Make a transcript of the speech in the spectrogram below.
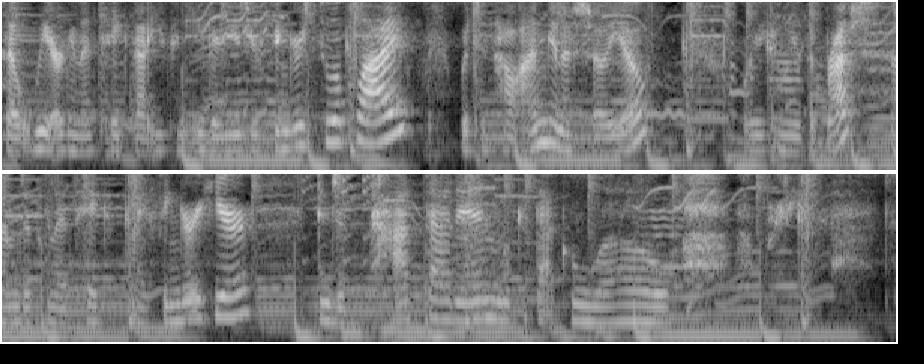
So we are gonna take that. You can either use your fingers to apply, which is how I'm gonna show you, or you can use a brush. So I'm just gonna take my finger here and just pat that in. Look at that glow. How pretty is that?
